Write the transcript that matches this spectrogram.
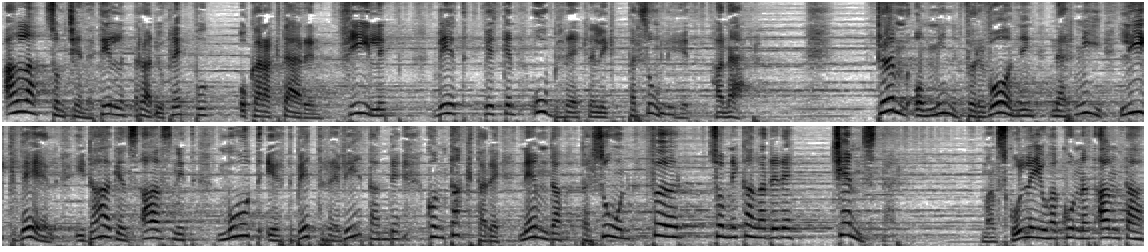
Alla som känner till Radio Pleppo och karaktären Filip vet vilken oberäknelig personlighet han är. Döm om min förvåning när ni likväl i dagens avsnitt mot ert bättre vetande kontaktade nämnda person för, som ni kallade det, tjänster. Man skulle ju ha kunnat anta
